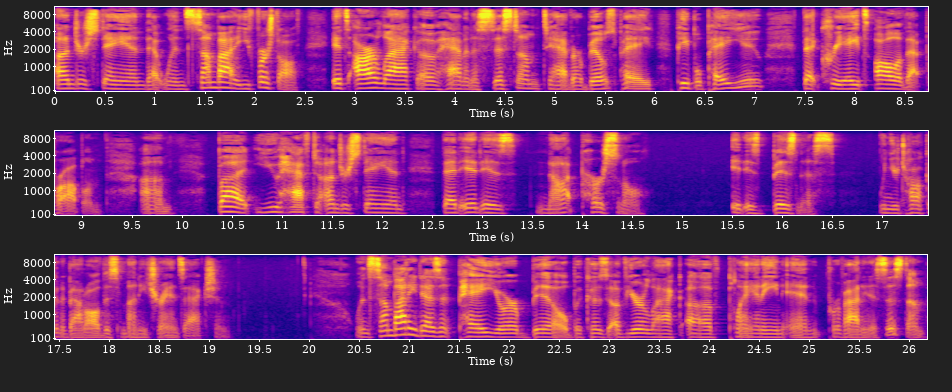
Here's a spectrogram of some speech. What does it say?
understand that when somebody, first off, it's our lack of having a system to have our bills paid, people pay you, that creates all of that problem. Um, but you have to understand that it is not personal, it is business when you're talking about all this money transaction. When somebody doesn't pay your bill because of your lack of planning and providing a system,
